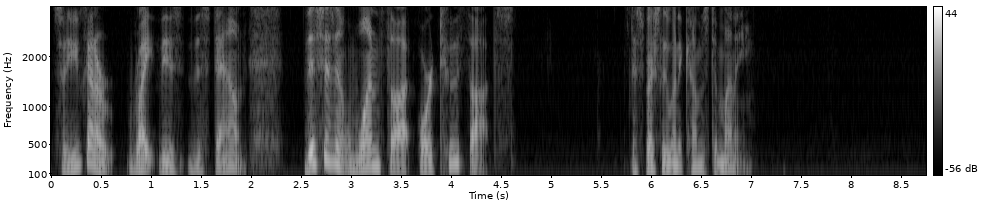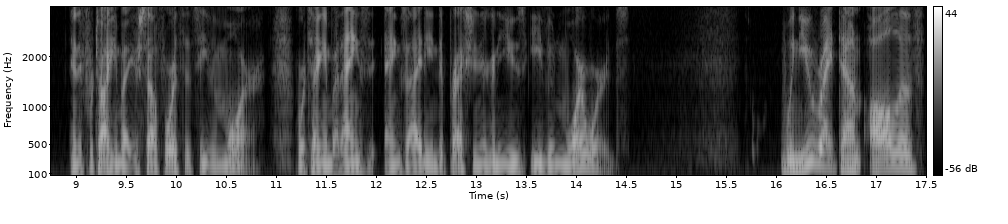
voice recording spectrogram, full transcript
So you've got to write this this down. This isn't one thought or two thoughts, especially when it comes to money. And if we're talking about your self worth, it's even more. We're talking about anxiety and depression, you're going to use even more words. When you write down all of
